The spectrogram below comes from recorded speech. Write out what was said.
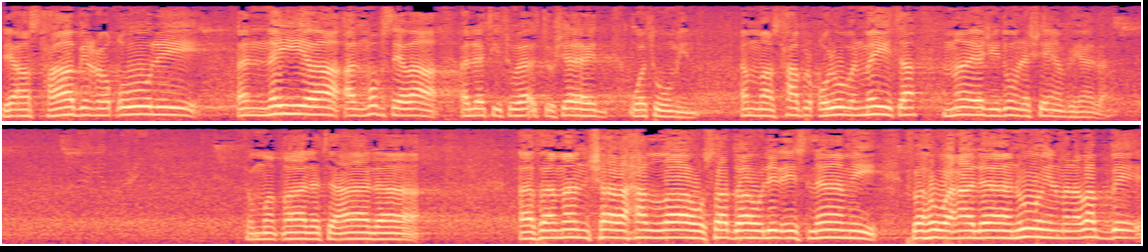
لأصحاب العقول النيرة المبصرة التي تشاهد وتؤمن. أما أصحاب القلوب الميتة ما يجدون شيئا في هذا. ثم قال تعالى أفمن شرح الله صدره للإسلام فهو على نور من ربه.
